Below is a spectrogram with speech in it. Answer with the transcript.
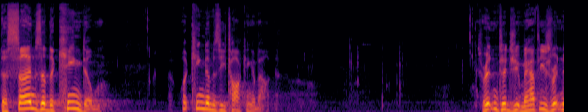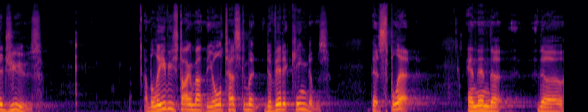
The sons of the kingdom, what kingdom is he talking about? It's written to Jew, Matthew's written to Jews. I believe he's talking about the Old Testament Davidic kingdoms that split. And then the, the,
